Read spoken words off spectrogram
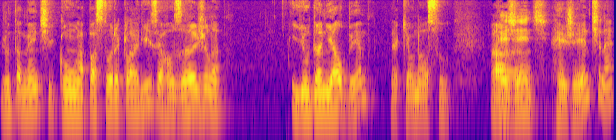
juntamente com a pastora Clarice, a Rosângela e o Daniel Bembo, né, que é o nosso uh, regente. regente, né?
